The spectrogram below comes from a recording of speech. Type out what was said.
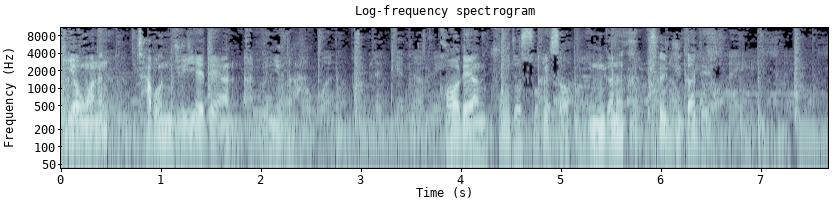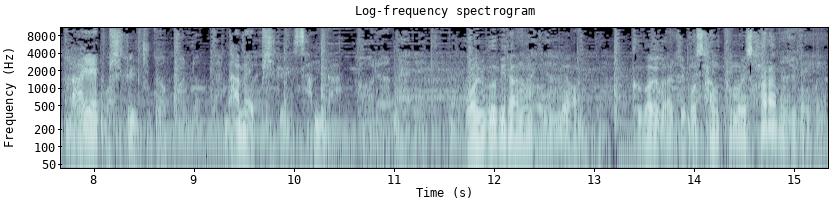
이 영화는 자본주의에 대한 은유다. 거대한 구조 속에서 인간은 흡혈귀가 되어 나의 피를 주고 남의 피를 산다. 월급이라는 거는요, 그걸 가지고 상품을 사라고 주는 거예요.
